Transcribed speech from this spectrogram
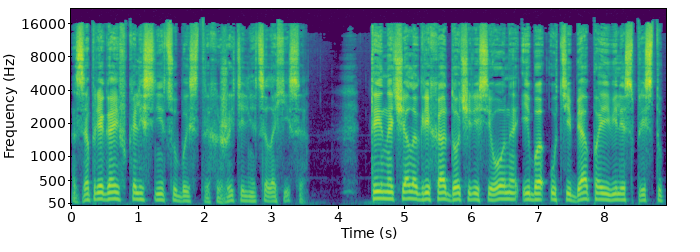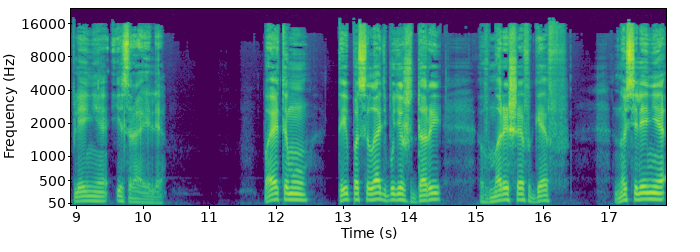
Запрягай в колесницу быстрых, жительница Лахиса. Ты начало греха дочери Сиона, ибо у тебя появились преступления Израиля. Поэтому ты посылать будешь дары в Марышев-Геф, но селения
